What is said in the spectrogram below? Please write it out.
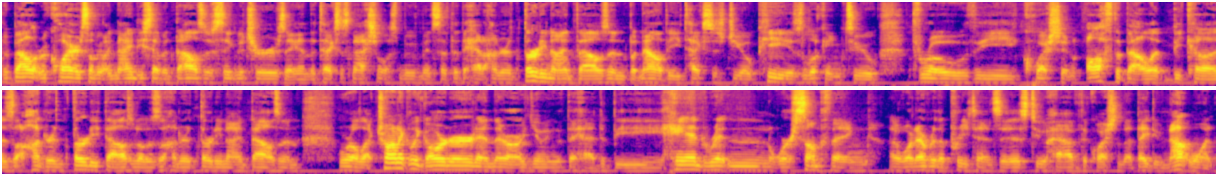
the ballot required something like 97,000 signatures, and the Texas Nationalist Movement said that they had 139,000. But now the Texas GOP is looking to throw the question off the ballot because 130,000 of those 139,000 were electronically garnered, and they're arguing that they had to be handwritten or something, uh, whatever the pretense is, to have the question that they do not want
